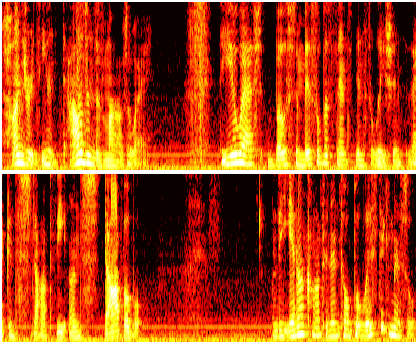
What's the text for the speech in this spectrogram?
hundreds, even thousands of miles away. The U.S. boasts a missile defense installation that can stop the unstoppable. The intercontinental ballistic missile.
